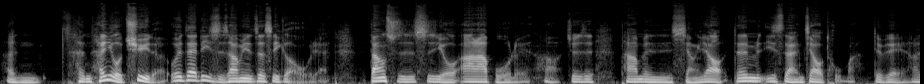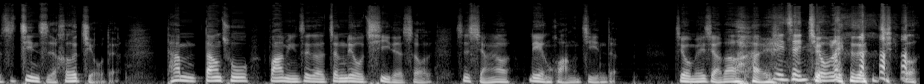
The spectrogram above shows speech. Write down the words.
很很很有趣的，因为在历史上面这是一个偶然。当时是由阿拉伯人哈，就是他们想要，他们伊斯兰教徒嘛，对不对？啊，是禁止喝酒的。他们当初发明这个蒸馏器的时候，是想要炼黄金的。就没想到还变成酒了，变成酒了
